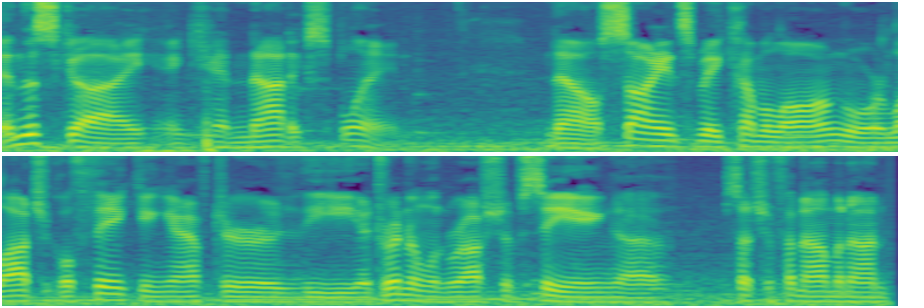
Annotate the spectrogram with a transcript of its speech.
in the sky and cannot explain. Now, science may come along or logical thinking after the adrenaline rush of seeing a such a phenomenon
